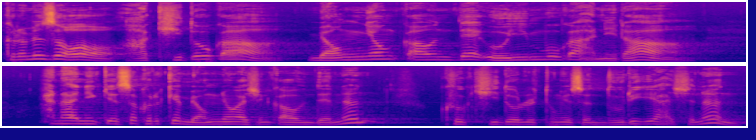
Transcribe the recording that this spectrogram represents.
그러면서 아 기도가 명령 가운데 의무가 아니라 하나님께서 그렇게 명령하신 가운데는 그 기도를 통해서 누리게 하시는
